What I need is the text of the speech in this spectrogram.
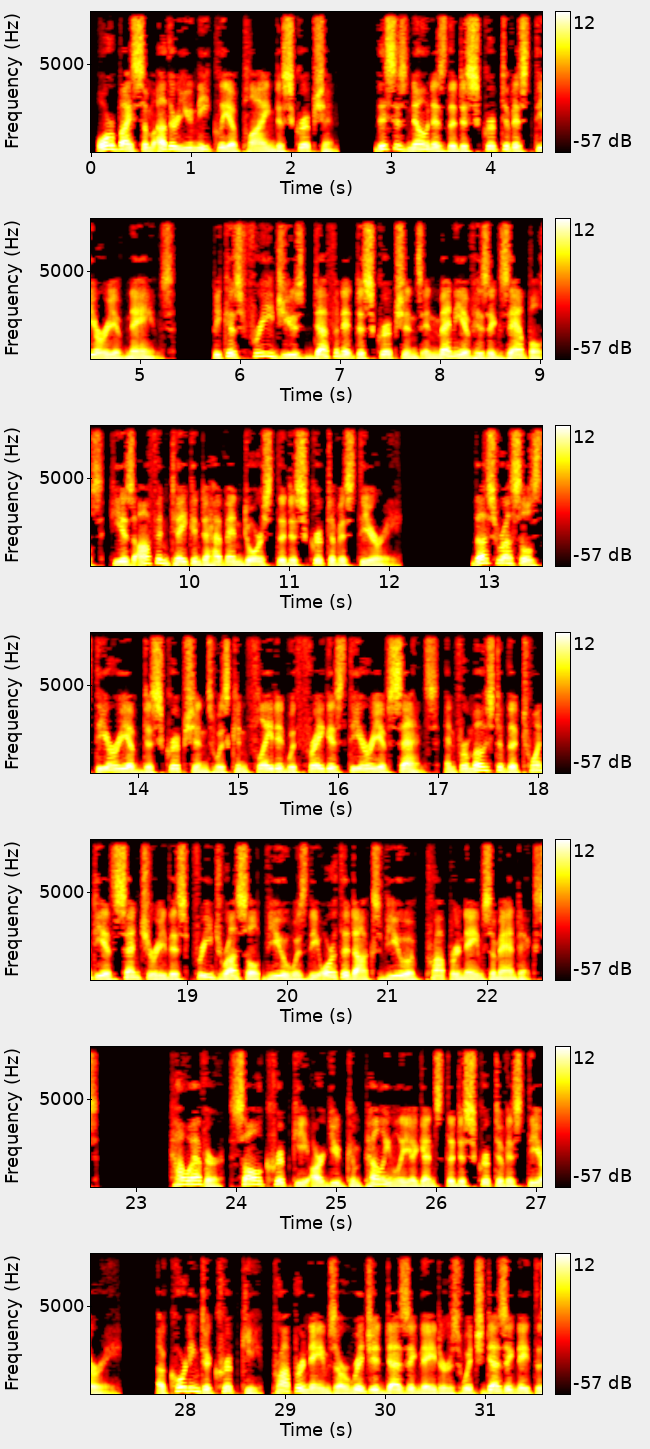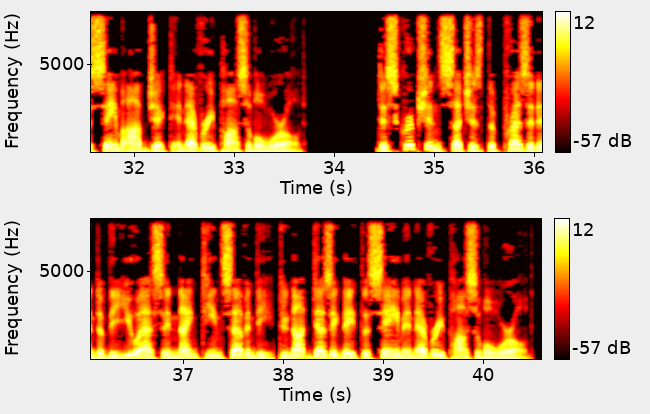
or by some other uniquely applying description. This is known as the descriptivist theory of names. Because Frege used definite descriptions in many of his examples, he is often taken to have endorsed the descriptivist theory. Thus Russell's theory of descriptions was conflated with Frege's theory of sense, and for most of the 20th century this Frege-Russell view was the orthodox view of proper name semantics. However, Saul Kripke argued compellingly against the descriptivist theory. According to Kripke, proper names are rigid designators which designate the same object in every possible world. Descriptions such as the President of the U.S. in 1970 do not designate the same in every possible world.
